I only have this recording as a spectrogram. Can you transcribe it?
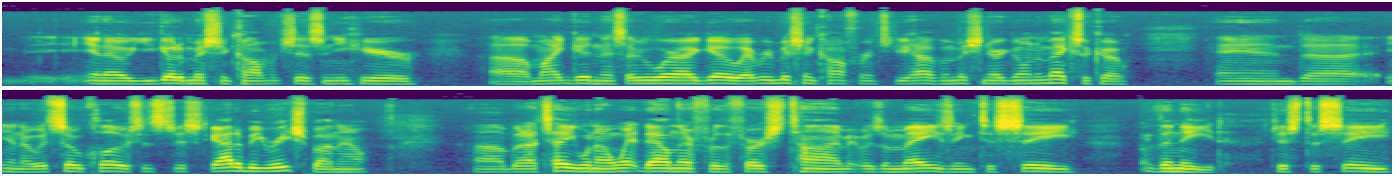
You know, you go to mission conferences and you hear, uh, my goodness, everywhere I go, every mission conference, you have a missionary going to Mexico. And, uh, you know, it's so close. It's just got to be reached by now. Uh, but I tell you, when I went down there for the first time, it was amazing to see the need, just to see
